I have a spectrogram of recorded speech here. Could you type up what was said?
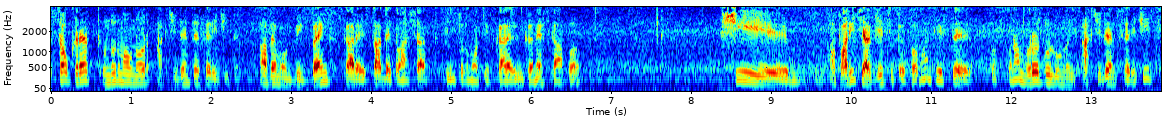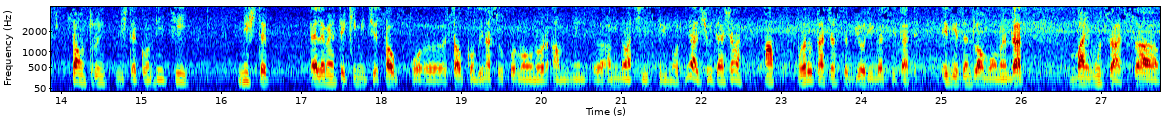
s-au creat în urma unor accidente fericite. Avem un Big Bang care s-a declanșat dintr-un motiv care încă ne scapă și apariția vieții pe Pământ este, cum spuneam, rodul unui accident fericit, s-au întrunit niște condiții, niște elemente chimice s-au, uh, s-au combinat sub forma unor amin, uh, aminoacizi primordiali și uite așa a apărut această biodiversitate. Evident, la un moment dat, maimuța s-a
